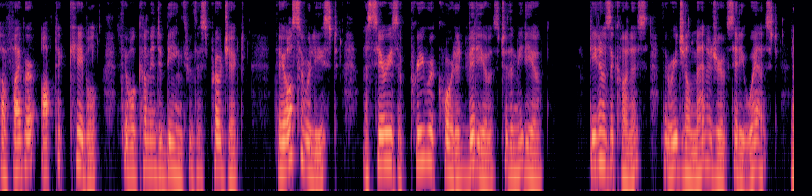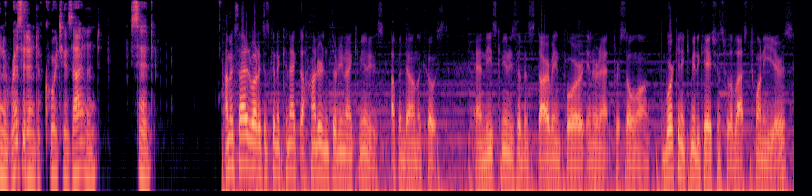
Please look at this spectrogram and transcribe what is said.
of fiber optic cable that will come into being through this project. They also released a series of pre recorded videos to the media. Dino Zakonis, the regional manager of City West and a resident of Cortes Island, said, I'm excited about it because it's going to connect 139 communities up and down the coast. And these communities have been starving for internet for so long. Working in communications for the last 20 years,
